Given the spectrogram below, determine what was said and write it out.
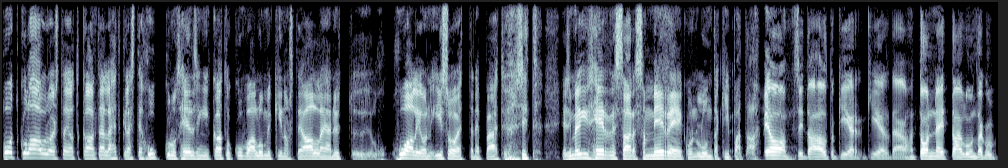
potkulaudoista, jotka on tällä hetkellä sitten hukkunut Helsingin katukuvaa lumikinosten alle ja nyt hu- huoli on iso, että ne päätyy sitten esimerkiksi Hernesaaressa mereen, kun lunta kipataan. Joo, sitä on haluttu kier- kieltää. Onhan tonneittain lunta, kun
